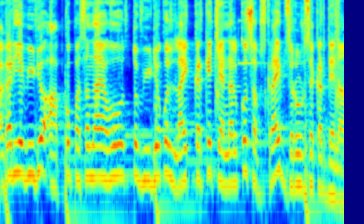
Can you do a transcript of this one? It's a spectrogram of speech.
अगर ये वीडियो आपको पसंद आया हो तो वीडियो को लाइक करके चैनल को सब्सक्राइब ज़रूर से कर देना।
